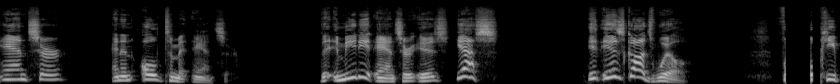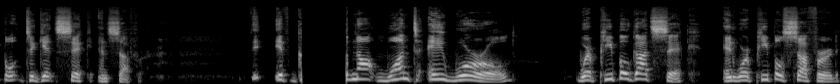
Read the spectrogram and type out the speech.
answer and an ultimate answer. The immediate answer is yes, it is God's will for people to get sick and suffer. If God did not want a world where people got sick and where people suffered,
